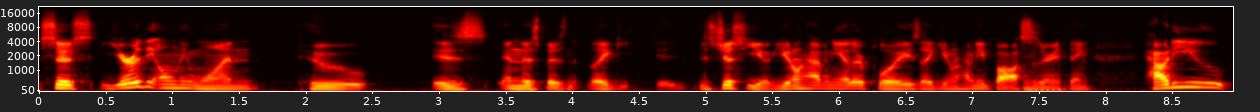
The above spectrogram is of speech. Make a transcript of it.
So you're the only one who is in this business. Like it's just you. You don't have any other employees. Like you don't have any bosses or anything. How do you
